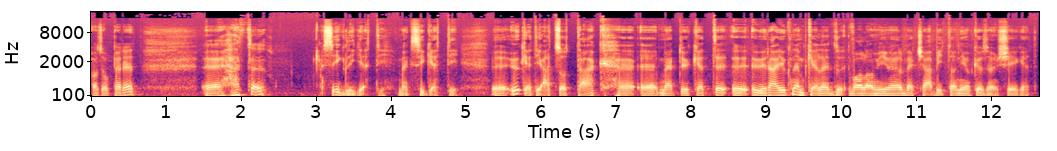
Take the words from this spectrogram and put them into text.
az operet, hát Szigligetti, meg Szigetti. Őket játszották, mert őket, ő rájuk nem kellett valamivel becsábítani a közönséget.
